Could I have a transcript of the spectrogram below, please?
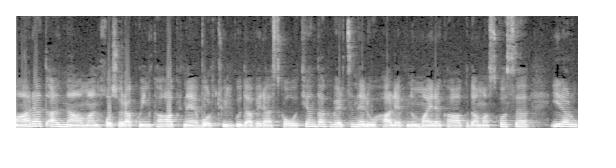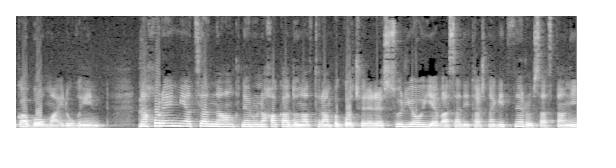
Մարատ ալ-Նաաման խոշորակույն քաղաքն է, որ թույլ կուտա վերահսկողության տակ վերցնելու Հալեբն ու մայրաքաղաք Դամասկոսը իրարուկաբող մայրուղին։ Նախորդային Միացյալ Նահանգներու նախագահ Դոնալդ Թրամփը գոչեր էր Սուրիո եւ Ասադի ճաշնագիտներ Ռուսաստանի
